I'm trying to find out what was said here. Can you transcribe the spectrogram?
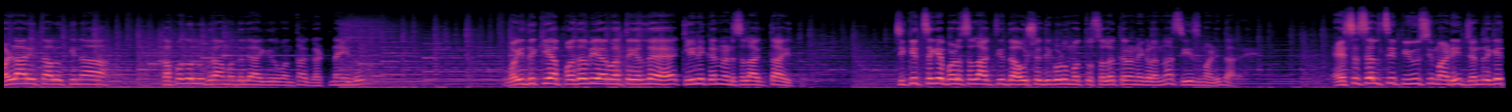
ಬಳ್ಳಾರಿ ತಾಲೂಕಿನ ಕಪಗಲ್ಲು ಗ್ರಾಮದಲ್ಲಿ ಆಗಿರುವಂಥ ಘಟನೆ ಇದು. ವೈದ್ಯಕೀಯ ಪದವಿ ಅರ್ಹತೆ ಇಲ್ಲದೆ ಕ್ಲಿನಿಕ್ ಅನ್ನು ನಡೆಸಲಾಗ್ತಾ ಇತ್ತು. ಚಿಕಿತ್ಸೆಗೆ ಬಳಸಲಾಗ್ತಿದ್ದ ಔಷಧಿಗಳು ಮತ್ತು ಸಲಕರಣೆಗಳನ್ನು ಸೀಸ್ ಮಾಡಿದ್ದಾರೆ. S S L C P U C ಮಾಡಿ ಜನರಿಗೆ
